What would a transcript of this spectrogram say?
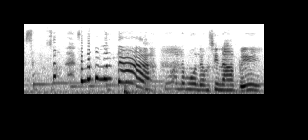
Sa, sa, saan na pumunta? Kung alam mo lang sinabi.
